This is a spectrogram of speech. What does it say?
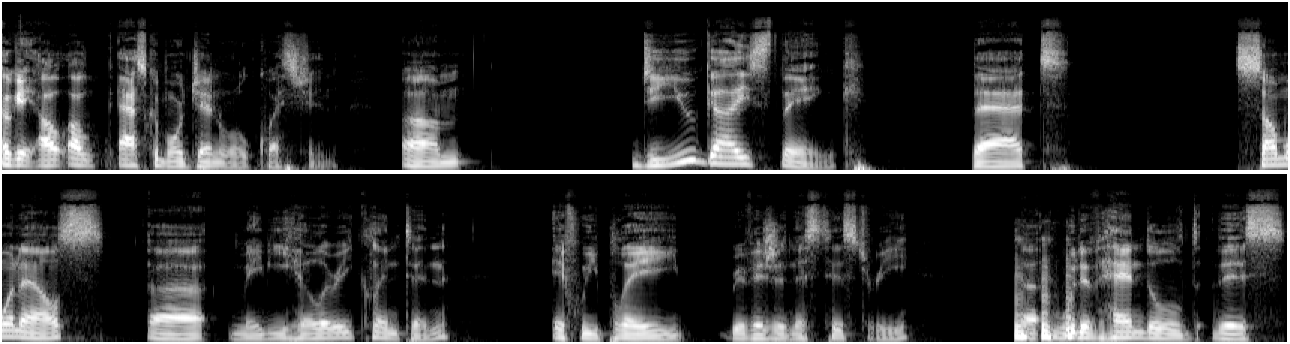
Okay, I'll I'll ask a more general question. Um, do you guys think that someone else, uh, maybe Hillary Clinton, if we play revisionist history, uh, would have handled this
